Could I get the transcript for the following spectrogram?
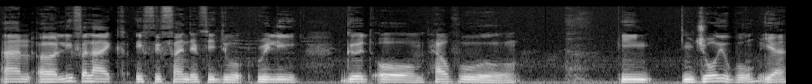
and uh, leave a like if you find the video really good or helpful or enjoyable yeah?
